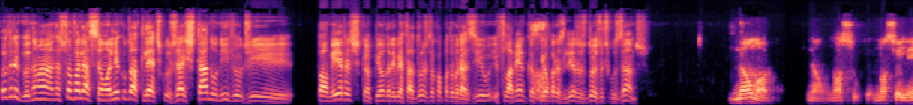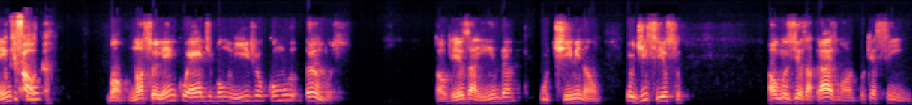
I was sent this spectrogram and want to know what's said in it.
Rodrigo, na, na sua avaliação, o elenco do Atlético já está no nível de Palmeiras, campeão da Libertadores, da Copa do Brasil, e Flamengo, campeão brasileiro dos dois últimos anos? Não, Mauro. Não. Nosso, nosso elenco. O que falta? Bom, nosso elenco é de bom nível como ambos. Talvez ainda o time não. Eu disse isso alguns dias atrás, Mauro, porque assim,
